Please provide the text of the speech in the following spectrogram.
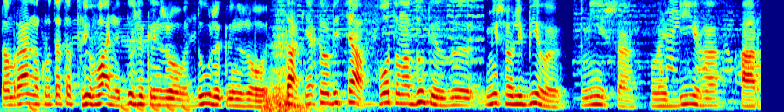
там реально круте татуювання, дуже крінжове, дуже крінжове. Так, як і обіцяв, фото на дупі з Мішою Лебігою. Міша Лебіга арт.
